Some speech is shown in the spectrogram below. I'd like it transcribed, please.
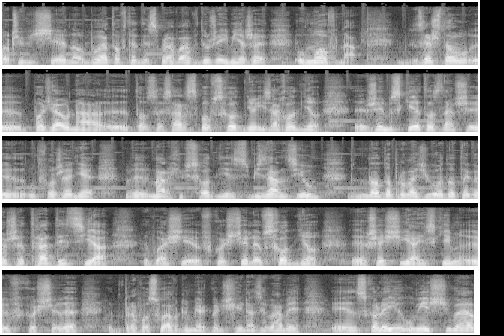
oczywiście no, była to wtedy sprawa w dużej mierze umowna. Zresztą podział na to cesarstwo wschodnio i zachodnio rzymskie, to znaczy utworzenie marchi wschodniej z Bizancjum, no, doprowadziło do tego, że tradycja właśnie w kościele wschodnio-chrześcijańskim, w kościele prawosławnym, jak go dzisiaj nazywamy, z kolei umieściła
